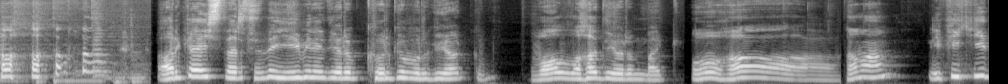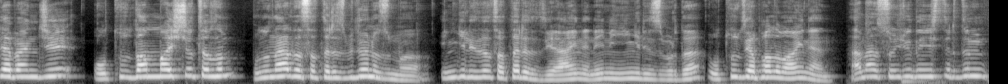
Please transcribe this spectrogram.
Arkadaşlar size yemin ediyorum kurgu vurgu yok. Vallahi diyorum bak. Oha. Tamam. F2'yi de bence 30'dan başlatalım. Bunu nerede satarız biliyorsunuz mu? İngiliz'de satarız ya aynen en iyi İngiliz burada. 30 yapalım aynen. Hemen sunucu değiştirdim.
